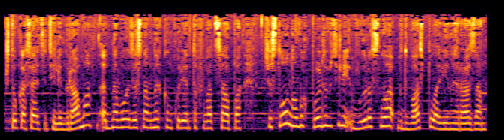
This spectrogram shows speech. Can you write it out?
Что касается Телеграма, одного из основных конкурентов WhatsApp, число новых пользователей выросло в два с половиной раза.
